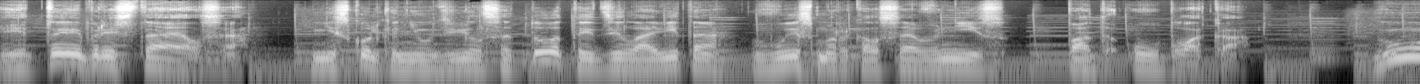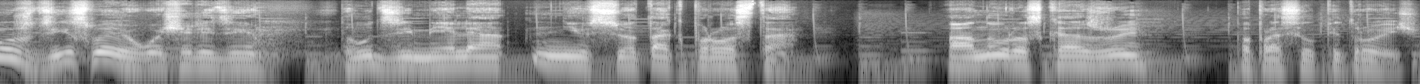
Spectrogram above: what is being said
и ты приставился!» Нисколько не удивился тот и деловито высморкался вниз под облако. «Ну, жди своей очереди. Тут земеля не все так просто». «А ну, расскажи», — попросил Петрович.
